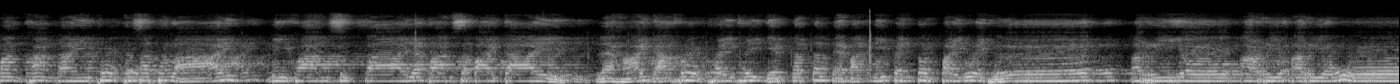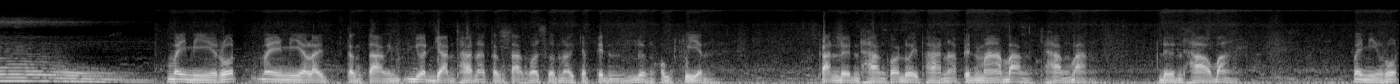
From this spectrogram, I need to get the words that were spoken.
มั่งคั่งในโภคทรัพย์ทั้งหลาย มีความสุขกายและความสบายใจ และหายจากโรคภัยไข้เจ็บนับตั้งแต่บัดนี้เป็นต้นไปด้วยเถิดอริโยอริโยอริโยไม่มีรถไม่มีอะไรต่างๆยวดยานพาหนะต่าง ๆ ก็ส่วนมากจะเป็นเรื่องของเกวียน การเดินทางก็ด้วยพาหนะ เป็นม้าบ้าง ช้างบ้าง เดินเท้าบ้าง ไม่มีรถ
